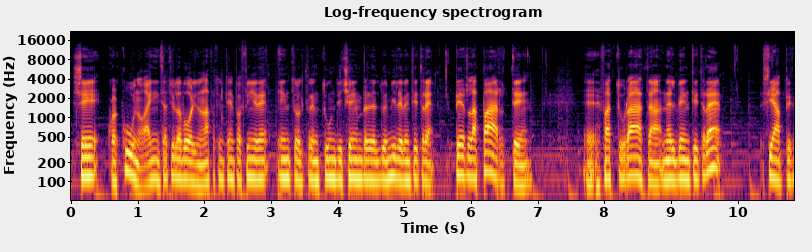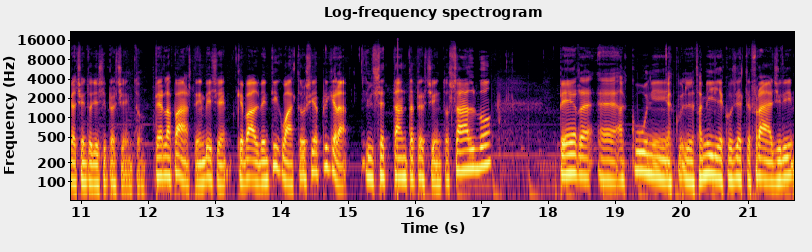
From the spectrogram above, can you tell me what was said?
se qualcuno ha iniziato i lavori e non ha fatto in tempo a finire entro il 31 dicembre del 2023 per la parte eh, fatturata nel 23 si applica il 110%, per la parte invece che va al 24% si applicherà il 70%, salvo per eh, alcune famiglie cosiddette fragili,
